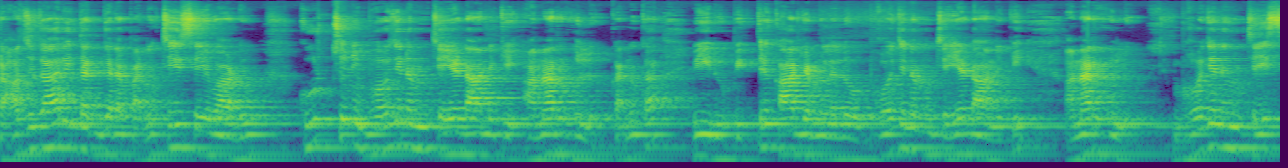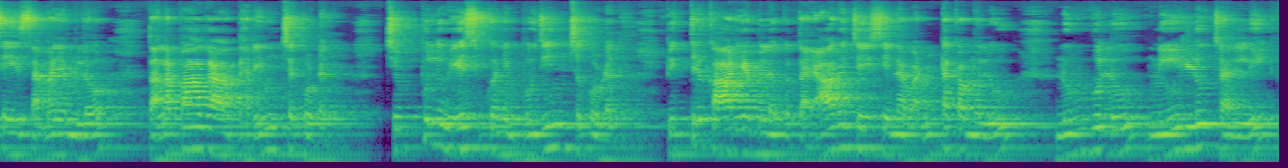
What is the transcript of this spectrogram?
రాజుగారి దగ్గర పనిచేసేవాడు కూర్చుని భోజనం చేయడానికి అనర్హులు. కనుక వీరు పితృకార్యములలో భోజనం చేయడానికి అనర్హులు. భోజనం చేసే సమయంలో తలపాగా ధరించకూడదు. చెప్పులు వేసుకొని భుజించకూడదు. పితృకార్యములకు తయారు చేసిన వంటకములు నువ్వులు నీళ్ళు చల్లి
